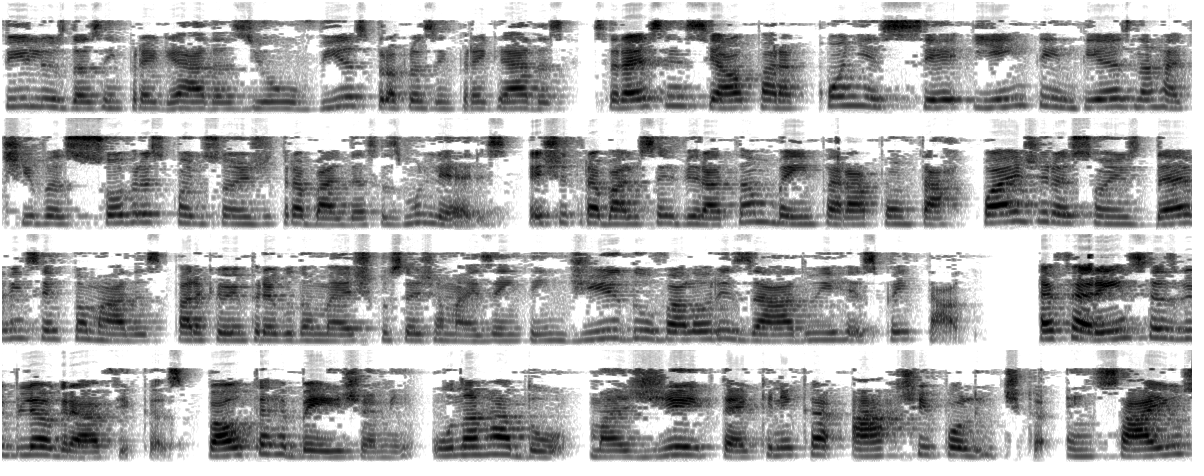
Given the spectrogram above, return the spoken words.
filhos das empregadas e ouvir as próprias empregadas será essencial para conhecer e entender as narrativas sobre as condições de trabalho dessas mulheres. Este trabalho servirá também para apontar quais direções devem ser tomadas para que o emprego doméstico seja mais entendido, valorizado e respeitado. Referências bibliográficas: Walter Benjamin, O Narrador, Magia e Técnica, Arte e Política, Ensaios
